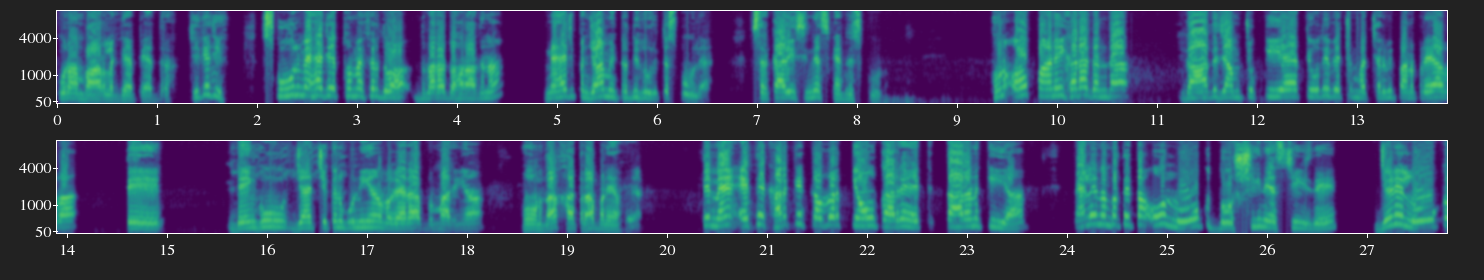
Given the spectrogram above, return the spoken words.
ਪੂਰਾ ਅੰਬਾਰ ਲੱਗਿਆ ਪਿਆ ਇੱਧਰ। ਠੀਕ ਹੈ ਜੀ? ਸਕੂਲ ਮਹਿਜ ਇੱਥੋਂ ਮੈਂ ਫਿਰ ਦੁਬਾਰਾ ਦੁਹਰਾ ਦੇਣਾ ਮਹਿਜ 50 ਮੀਟਰ ਦੀ ਦੂਰੀ ਤੇ ਸਕੂਲ ਹੈ, ਸਰਕਾਰੀ ਸੀਨੀਅਰ ਸੈਕੰਡਰੀ ਸਕੂਲ ਹੁਣ ਉਹ ਪਾਣੀ ਖੜਾ ਗੰਦਾ, ਗਾਦ ਜੰਮ ਚੁੱਕੀ ਹੈ ਤੇ ਉਹਦੇ ਵਿੱਚ ਮੱਛਰ ਵੀ ਪਨਪ ਰਿਹਾ ਵਾ ਤੇ ਡੇਂਗੂ ਜਾਂ ਚਿਕਨਗੁਨੀਆ ਵਗੈਰਾ ਬਿਮਾਰੀਆਂ ਹੋਣ ਦਾ ਖਤਰਾ ਬਣਿਆ ਹੋਇਆ। ਤੇ ਮੈਂ ਇੱਥੇ ਖੜ ਕੇ ਕਵਰ ਕਿਉਂ ਕਰ ਰਿਹਾ, ਇੱਕ ਕਾਰਨ ਕੀ ਆ? ਪਹਿਲੇ ਨੰਬਰ ਤੇ ਤਾਂ ਉਹ ਲੋਕ ਦੋਸ਼ੀ ਨੇ ਇਸ ਚੀਜ਼ ਦੇ, ਜਿਹੜੇ ਲੋਕ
